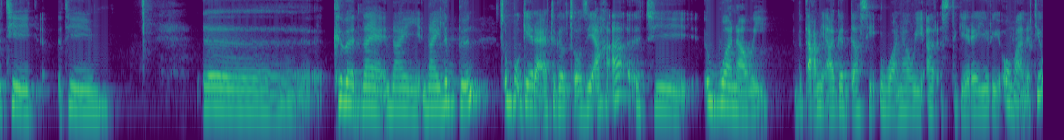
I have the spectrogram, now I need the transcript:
እቲ ክበድ ናይ ልብን ፅቡቅ ገይራ እያ ትገልፆ እዚኣ ከዓ እቲ እዋናዊ ብጣዕሚ ኣገዳሲ እዋናዊ ኣርእስቲ ገይረ ይሪኦ ማለት እዩ።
